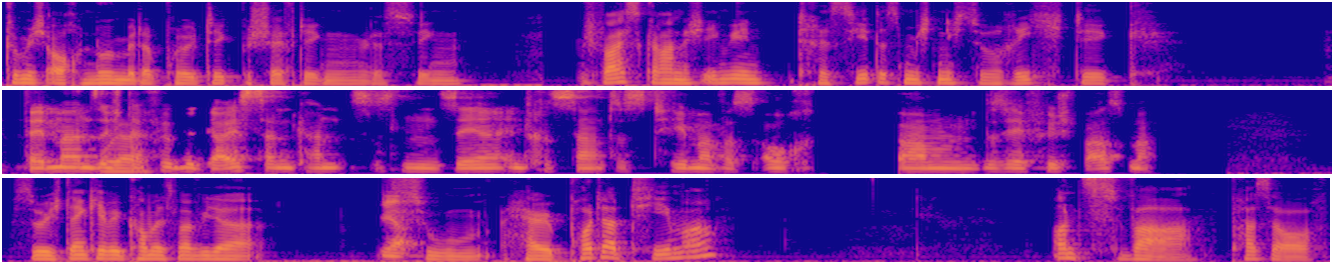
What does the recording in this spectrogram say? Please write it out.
tue mich auch nur mit der Politik beschäftigen, deswegen. Ich weiß gar nicht, irgendwie interessiert es mich nicht so richtig. Wenn man sich Oder... dafür begeistern kann, ist es ein sehr interessantes Thema, was auch ähm, sehr viel Spaß macht. So, ich denke, wir kommen jetzt mal wieder ja. zum Harry Potter-Thema. Und zwar, pass auf,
